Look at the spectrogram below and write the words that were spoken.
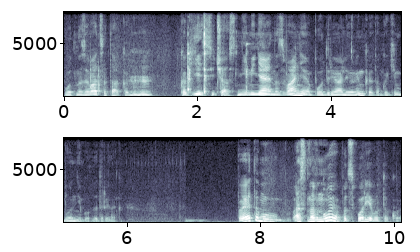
вот называться так, как, Мгм. как есть сейчас, не меняя название под реалии рынка, там, каким бы он ни был этот рынок. Поэтому основное подспорье вот такое.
